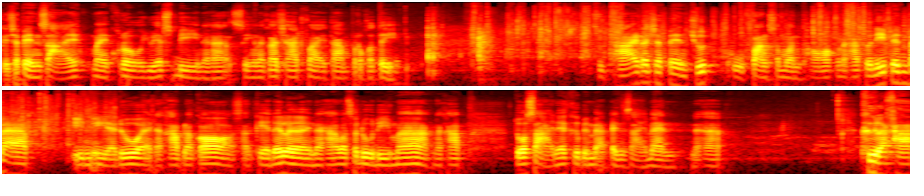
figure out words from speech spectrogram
ก็จะเป็นสายไมโคร USB นะฮะซิงแล้วก็ชาร์จไฟตามปกติ สุดท้ายก็จะเป็นชุดหูฟังสมอนท็อกนะครับ ตัวนี้เป็นแบบ อินเอียร์ด้วยนะครับ แล้วก็สังเกตได้เลยนะฮะวัสดุดีมากนะครับ ตัวสายเนี่ยคือเป็นแบบเป็นสายแบนนะฮะคือราคา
